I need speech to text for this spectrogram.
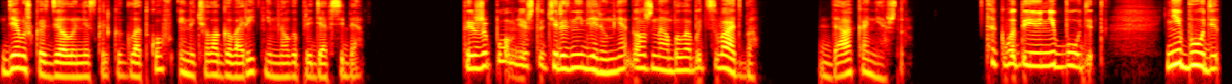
Девушка сделала несколько глотков и начала говорить, немного придя в себя. Ты же помнишь, что через неделю у меня должна была быть свадьба? Да, конечно. Так вот ее не будет. Не будет,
